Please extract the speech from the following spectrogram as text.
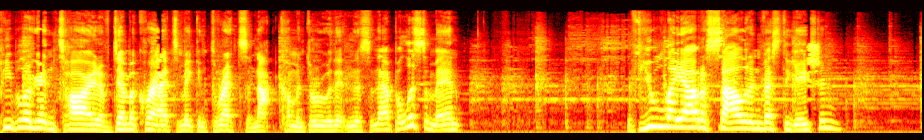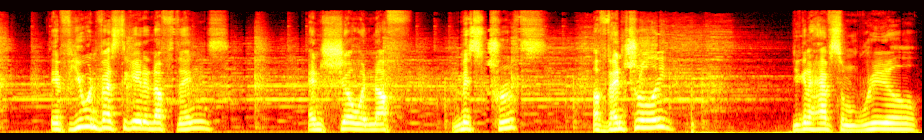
people are getting tired of Democrats making threats and not coming through with it and this and that, but listen, man, if you lay out a solid investigation, if you investigate enough things and show enough mistruths, eventually, you're gonna have some real,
